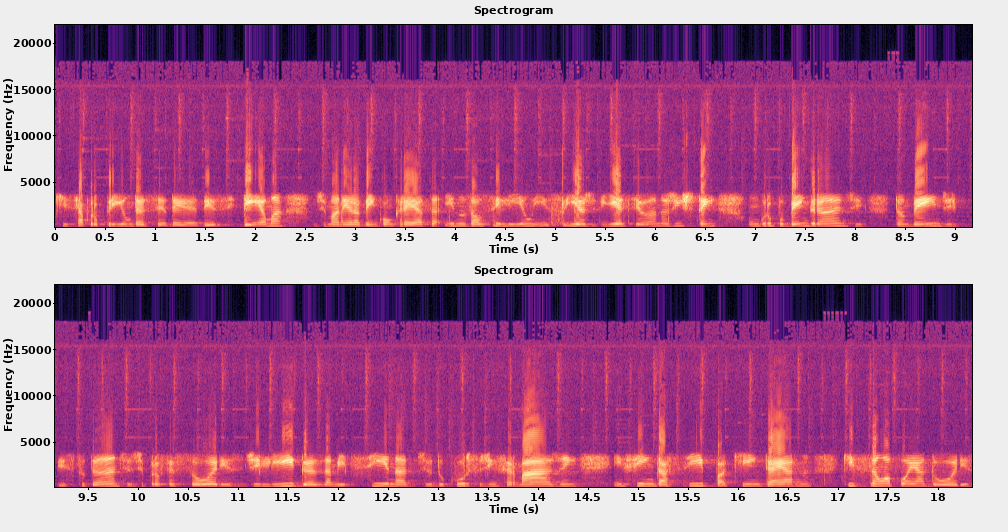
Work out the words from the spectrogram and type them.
que se apropriam desse, de, desse tema de maneira bem concreta e nos auxiliam isso. E, e, esse ano a gente tem um grupo bem grande também de estudantes, de professores, de ligas da medicina, de, do curso de enfermagem, enfim, da CIPA aqui interna, que são apoiadores.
